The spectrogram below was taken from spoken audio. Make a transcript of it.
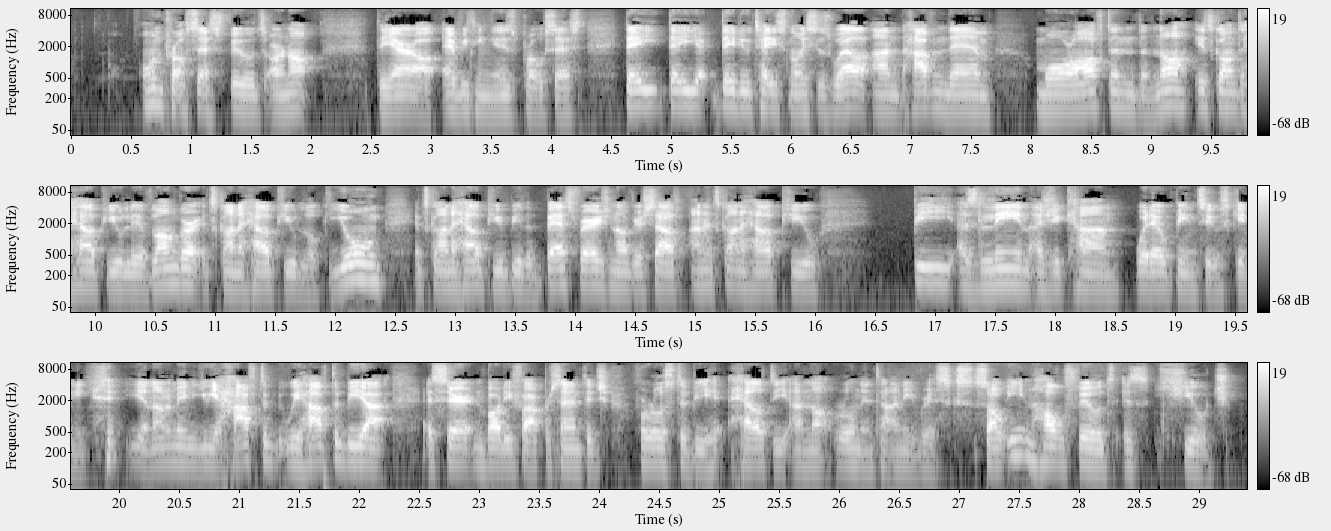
unprocessed foods are not. They are everything is processed. They they they do taste nice as well, and having them more often than not, it's going to help you live longer. It's going to help you look young. It's going to help you be the best version of yourself. And it's going to help you be as lean as you can without being too skinny. you know what I mean? You have to we have to be at a certain body fat percentage for us to be healthy and not run into any risks. So eating whole foods is huge.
